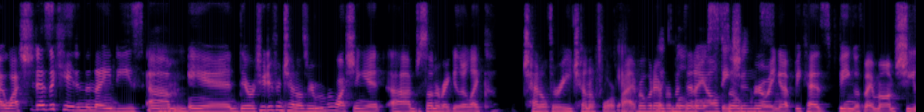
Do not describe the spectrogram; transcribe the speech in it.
I watched it as a kid in the 90s, um, and there were two different channels. I remember watching it um, just on a regular, like, channel three, channel four, Yeah, five, or whatever. like but then I also, stations. growing up, because being with my mom, she,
